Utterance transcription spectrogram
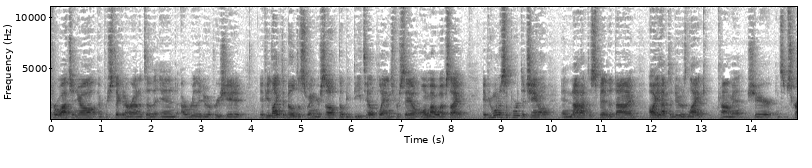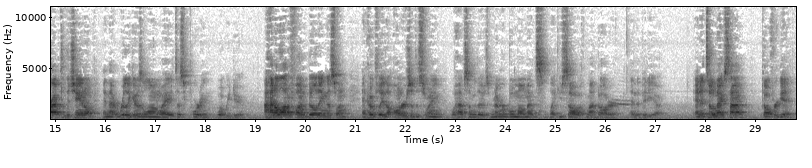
For watching y'all and for sticking around until the end. I really do appreciate it. If you'd like to build the swing yourself, there'll be detailed plans for sale on my website. If you want to support the channel and not have to spend a dime, all you have to do is like, comment, share, and subscribe to the channel, and that really goes a long way to supporting what we do. I had a lot of fun building this one, and hopefully the owners of the swing will have some of those memorable moments like you saw with my daughter in the video. And until next time, don't forget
